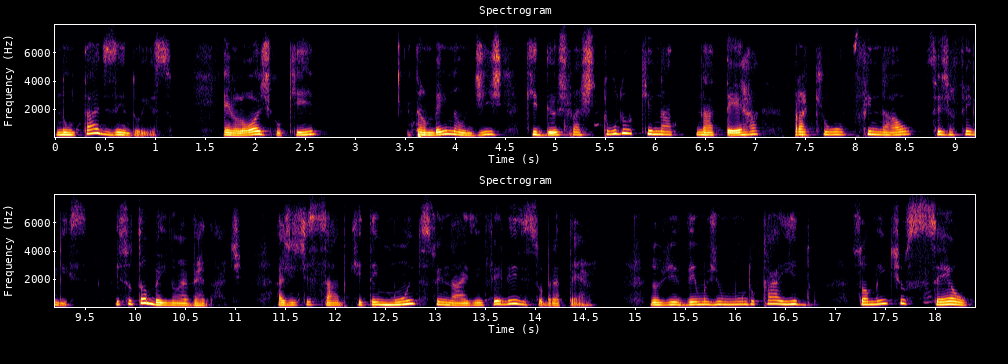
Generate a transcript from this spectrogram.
Não está dizendo isso. É lógico que também não diz que Deus faz tudo que na, na terra para que o final seja feliz. Isso também não é verdade. A gente sabe que tem muitos finais infelizes sobre a terra. Nós vivemos em um mundo caído. Somente o céu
